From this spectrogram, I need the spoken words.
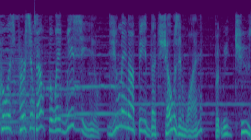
coolest person out the way we see you. You may not be the chosen one, but we choose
